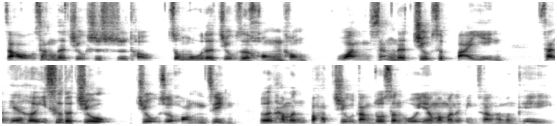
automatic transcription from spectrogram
早上的酒是石头，中午的酒是红铜，晚上的酒是白银，三天喝一次的酒。酒是黄金，而他们把酒当作生活一样，慢慢的品尝。他们可以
